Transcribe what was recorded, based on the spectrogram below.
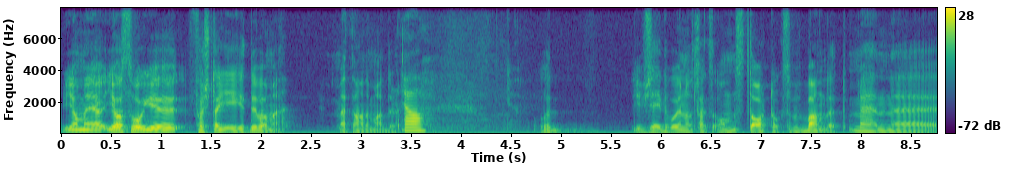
Ja, men jag, jag såg ju första giget du var med. Med Thunder Mother. Ja. Och i och för sig, det var ju någon slags omstart också för bandet. Men eh,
